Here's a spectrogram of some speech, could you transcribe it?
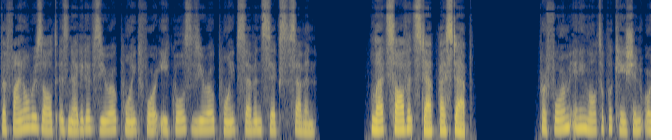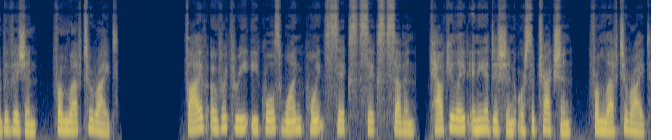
The final result is negative 0.4 equals 0.767. Let's solve it step by step. Perform any multiplication or division, from left to right. 5 over 3 equals 1.667. Calculate any addition or subtraction, from left to right.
